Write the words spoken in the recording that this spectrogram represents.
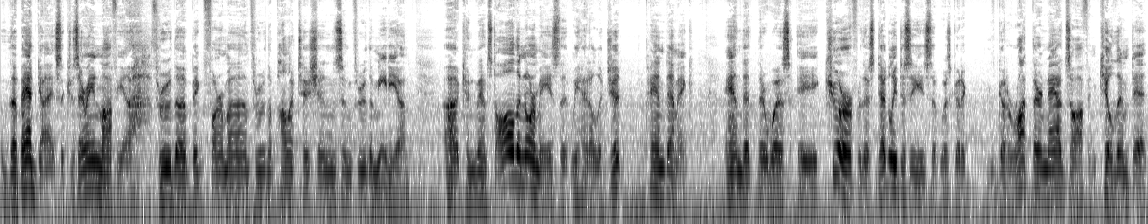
the bad guys, the Khazarian mafia, through the big pharma, and through the politicians, and through the media, uh, convinced all the normies that we had a legit pandemic and that there was a cure for this deadly disease that was going to going to rot their nads off and kill them dead.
